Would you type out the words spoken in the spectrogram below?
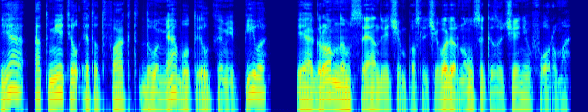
я отметил этот факт двумя бутылками пива и огромным сэндвичем, после чего вернулся к изучению форума.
